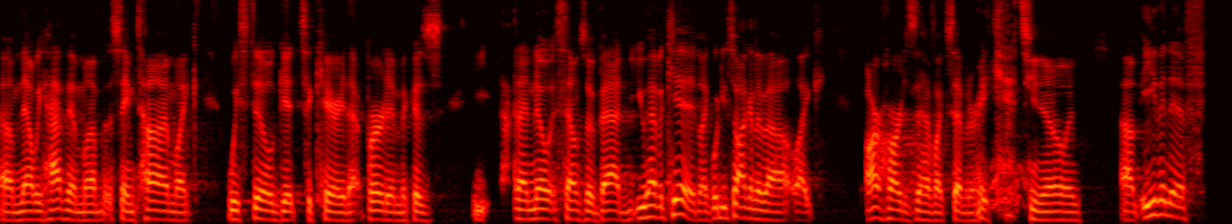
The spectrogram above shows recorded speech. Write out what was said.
um, now we have him. But at the same time, like we still get to carry that burden because and I know it sounds so bad. You have a kid. Like, what are you talking about? Like, our heart is to have like seven or eight kids, you know. And um, even if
